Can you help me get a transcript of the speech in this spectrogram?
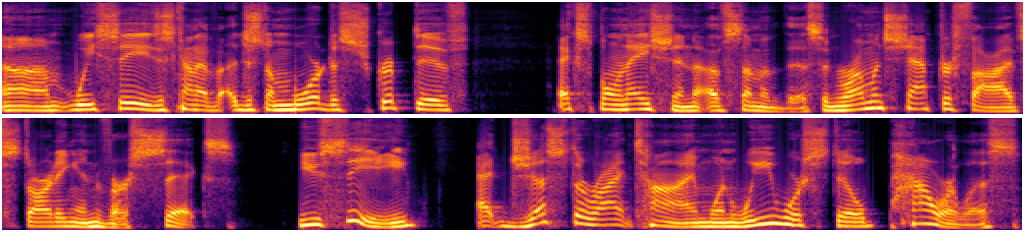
um, we see just kind of just a more descriptive explanation of some of this in Romans chapter 5, starting in verse 6. You see, at just the right time when we were still powerless,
